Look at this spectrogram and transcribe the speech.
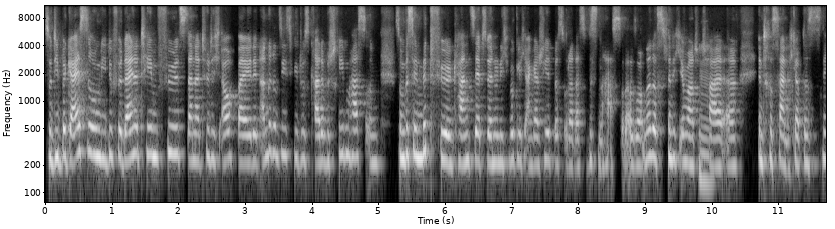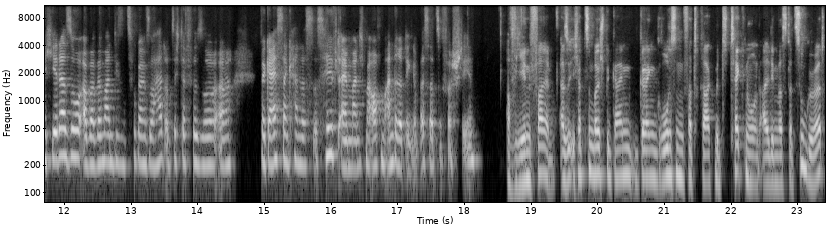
so die Begeisterung, die du für deine Themen fühlst, dann natürlich auch bei den anderen siehst, wie du es gerade beschrieben hast und so ein bisschen mitfühlen kannst, selbst wenn du nicht wirklich engagiert bist oder das Wissen hast oder so. Ne? Das finde ich immer hm. total mhm. äh, interessant. Ich glaube, das ist nicht jeder so, aber wenn man diesen Zugang so hat und sich dafür so äh, begeistern kann, das, das hilft einem manchmal auch, um andere Dinge besser zu verstehen. Auf jeden Fall. Also ich habe zum Beispiel keinen, keinen großen Vertrag mit Techno und all dem, was dazugehört.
